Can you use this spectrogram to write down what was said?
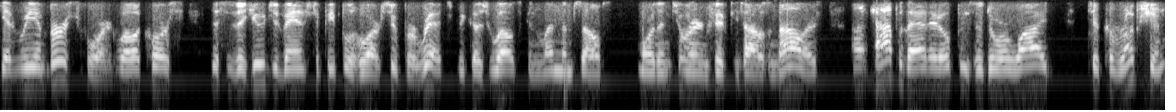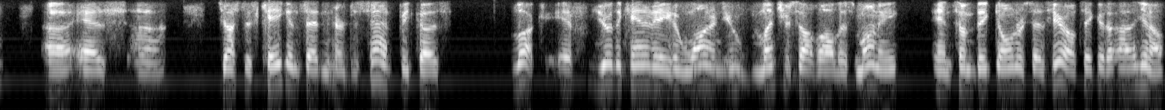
get reimbursed for it. Well, of course, this is a huge advantage to people who are super rich because who else can lend themselves more than two hundred and fifty thousand dollars. On top of that, it opens the door wide to corruption, uh, as uh, Justice Kagan said in her dissent. Because look, if you're the candidate who won and you lent yourself all this money, and some big donor says, "Here, I'll take it," uh, you know,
